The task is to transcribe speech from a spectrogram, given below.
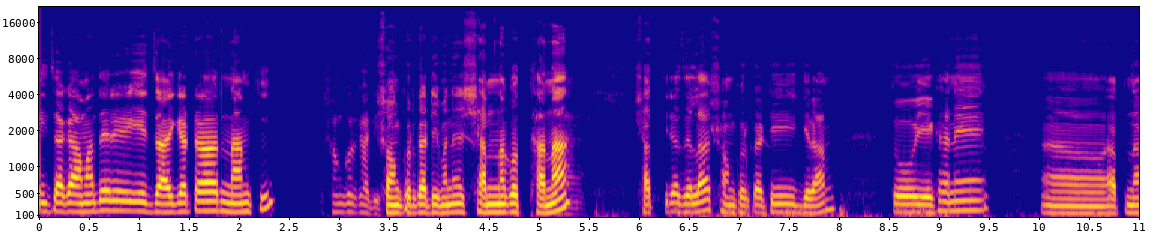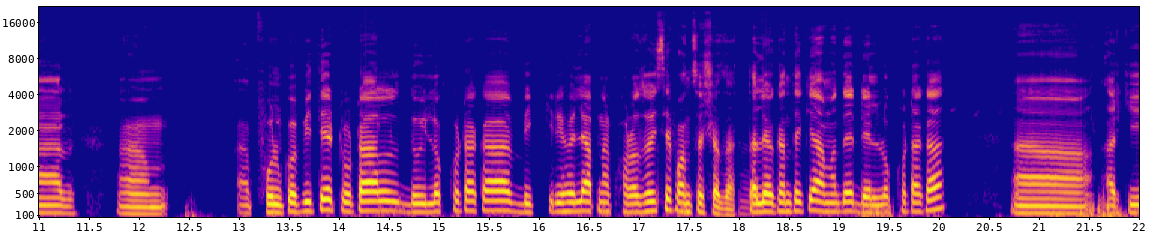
এই জায়গা আমাদের এই জায়গাটার নাম কি? শঙ্করকাঠি। শঙ্করকাটি মানে শ্যামনগর থানা হ্যাঁ। সাতক্ষীরা জেলা শঙ্করকাটি গ্রাম। তো এখানে আপনার ফুলকপিতে টোটাল দুই লক্ষ টাকা বিক্রি হলে আপনার খরচ হয়েছে পঞ্চাশ হাজার। হ্যাঁ। তাহলে ওখান থেকে আমাদের দেড় লক্ষ টাকা আর কি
